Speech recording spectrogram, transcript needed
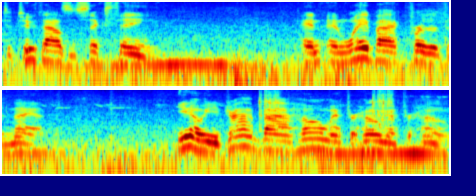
to 2016 and, and way back further than that. You know, you drive by home after home after home,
